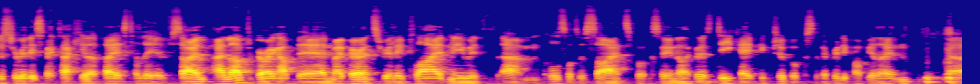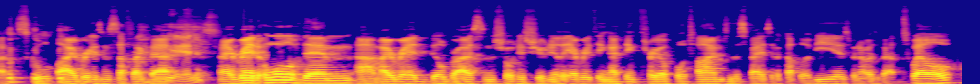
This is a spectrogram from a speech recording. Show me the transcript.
just a really spectacular place to live. So I, I loved growing up there, and my parents really plied me with um, all sorts of science books. So you know, like those DK picture books that are pretty popular in uh, school libraries and stuff like that. Yes. I read all of them. Um, I read Bill Bryson's Short History of Nearly Everything. I think three or four times in the space of a couple of years when I was about twelve.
